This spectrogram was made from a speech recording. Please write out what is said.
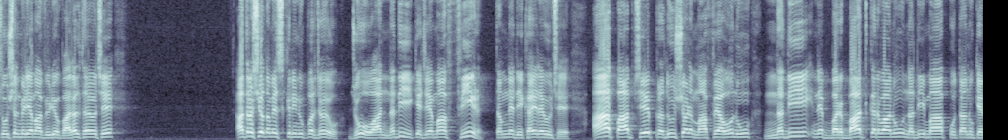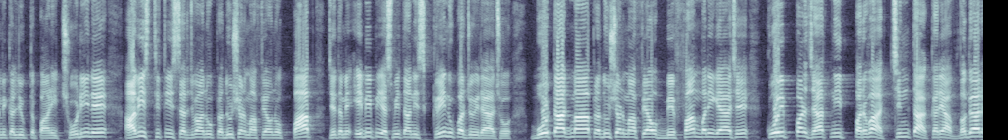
સોશિયલ મીડિયામાં વીડિયો વાયરલ થયો છે. આ દ્રશ્યો તમે સ્ક્રીન ઉપર જોયો. જુઓ, આ નદી કે જેમાં ફીણ તમને દેખાઈ રહ્યું છે. આ પાપ છે પ્રદૂષણ માફિયાઓનું. નદીને બરબાદ કરવાનું, નદીમાં પોતાનું કેમિકલયુક્ત પાણી છોડીને આવી સ્થિતિ સર્જવાનું પ્રદૂષણ માફિયાઓનો પાપ જે તમે એબીપી અસ્મિતાની સ્ક્રીન ઉપર જોઈ રહ્યા છો. બોટાદમાં પ્રદૂષણ માફિયાઓ બેફામ બની ગયા છે. કોઈ પણ જાતની પરવા, ચિંતા કર્યા વગર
